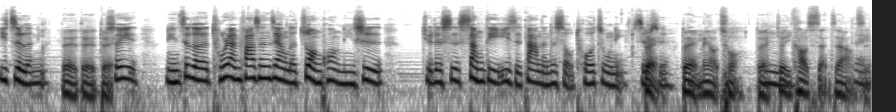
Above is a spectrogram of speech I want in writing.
医治了你，对对对。所以你这个突然发生这样的状况，你是觉得是上帝一直大能的手托住你，是不是？对，对，没有错，对，嗯、就依靠神这样子。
